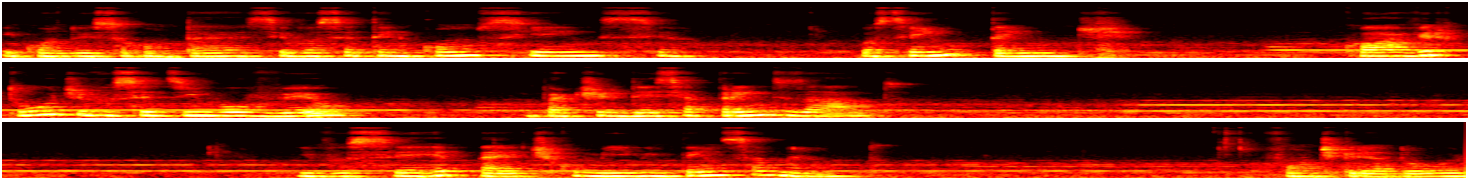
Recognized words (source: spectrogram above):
E quando isso acontece, você tem consciência, você entende qual a virtude você desenvolveu a partir desse aprendizado. E você repete comigo em pensamento. Fonte Criadora,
